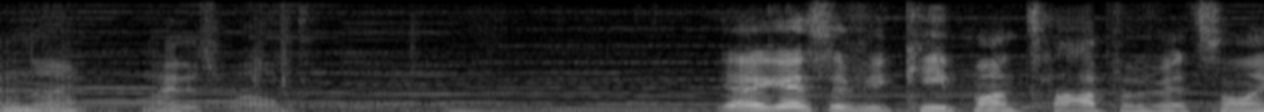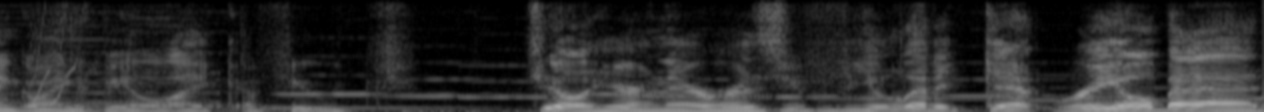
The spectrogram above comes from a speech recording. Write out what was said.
Yeah, No. might, might as well. Yeah, I guess if you keep on top of it, it's only going to be like a few ch- chill here and there. Whereas if you let it get real bad,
